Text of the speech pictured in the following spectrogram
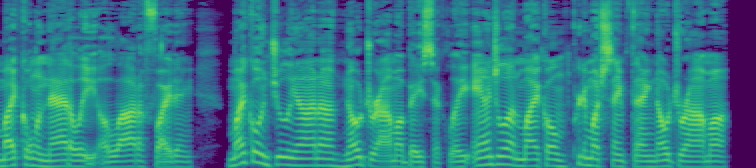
Michael and Natalie, a lot of fighting. Michael and Juliana, no drama basically. Angela and Michael, pretty much same thing, no drama.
